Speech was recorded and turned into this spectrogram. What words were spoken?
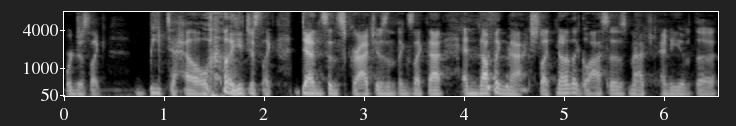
were just like beat to hell, like just like dents and scratches and things like that, and nothing matched. Like none of the glasses matched any of the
